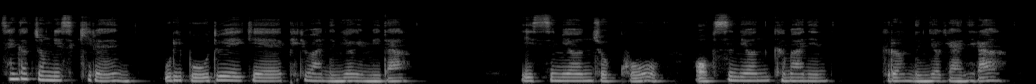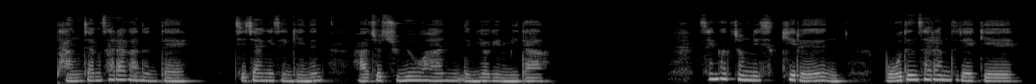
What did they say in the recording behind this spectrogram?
생각 정리 스킬은 우리 모두에게 필요한 능력입니다. 있으면 좋고 없으면 그만인 그런 능력이 아니라 당장 살아가는데 지장이 생기는 아주 중요한 능력입니다. 생각 정리 스킬은 모든 사람들에게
